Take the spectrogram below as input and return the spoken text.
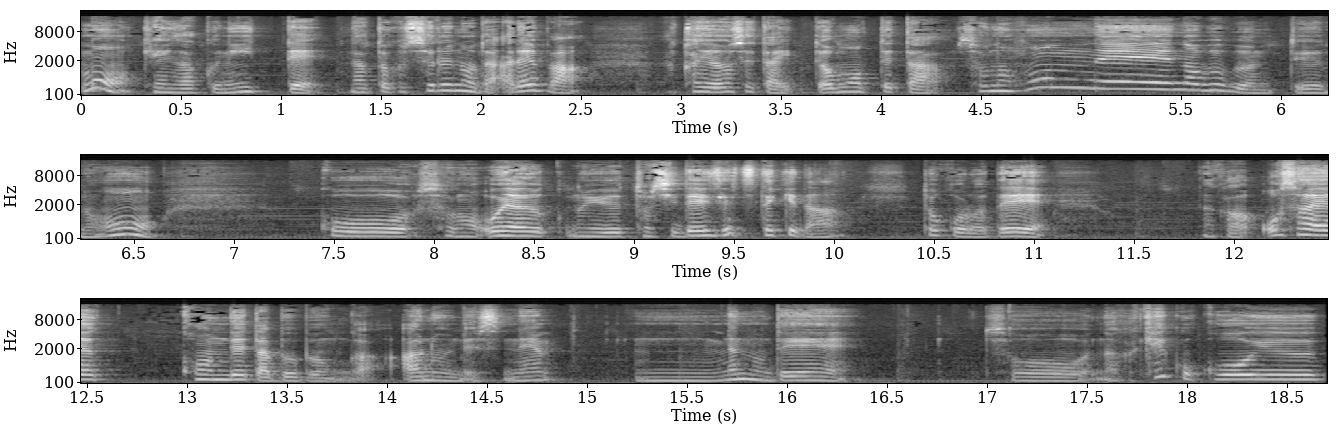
も見学に行って納得するのであれば通わせたいって思ってたその本音の部分っていうのをこうその親の言う都市伝説的なところでなんか抑え込んでた部分があるんですね。うんなのでそうなんか結構こういう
